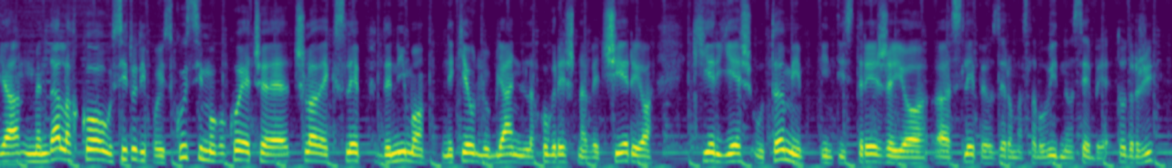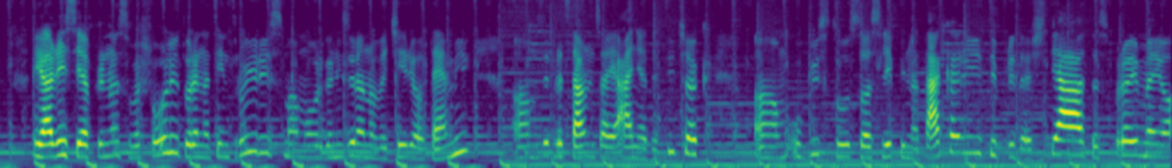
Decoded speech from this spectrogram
Ja, menda lahko vsi tudi poizkusimo, kako je, če človek slep, da nimo nekje v Ljubljani, lahko greš na večerjo, kjer ješ v temi in ti strežejo uh, slepe oziroma slabovidne osebe. To drži? Ja, res je, pri nas v šoli, torej na centru Iris, imamo organizirano večerjo o temi. Um, zdaj predstavnica je Anja Detiček. Um, v bistvu so slepi natakari, ti prideš tja, te sprejmejo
